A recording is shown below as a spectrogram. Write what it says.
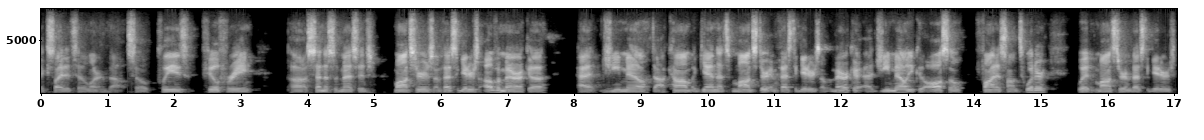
excited to learn about. So please feel free, uh, send us a message. Monsters Investigators of America at gmail.com. Again, that's Monster Investigators of America at gmail. You could also find us on Twitter with Monster Investigators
